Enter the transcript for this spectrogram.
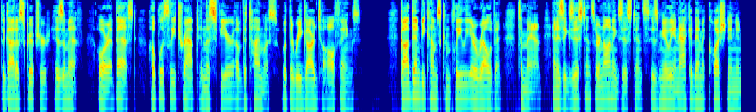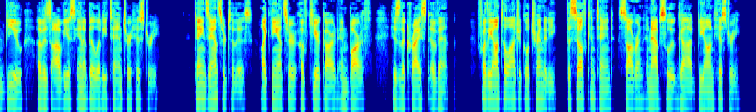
the God of Scripture, is a myth, or at best, hopelessly trapped in the sphere of the timeless with the regard to all things. God then becomes completely irrelevant to man, and his existence or non existence is merely an academic question in view of his obvious inability to enter history. Daane's answer to this, like the answer of Kierkegaard and Barth, is the Christ event. For the ontological Trinity, the self contained, sovereign, and absolute God beyond history,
